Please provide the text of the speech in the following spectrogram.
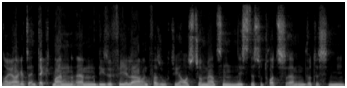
naja, jetzt entdeckt man ähm, diese Fehler und versucht sie auszumerzen. Nichtsdestotrotz ähm, wird es nie,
